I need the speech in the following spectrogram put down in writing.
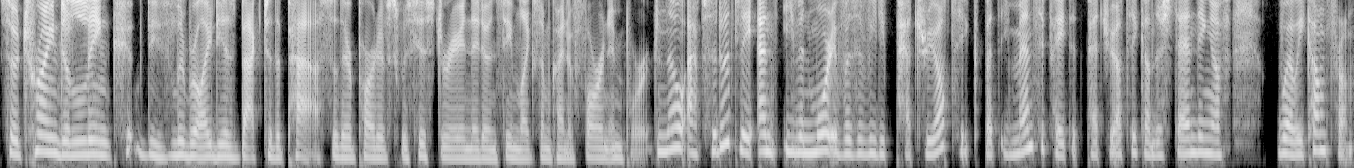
So, trying to link these liberal ideas back to the past. So, they're part of Swiss history and they don't seem like some kind of foreign import. No, absolutely. And even more, it was a really patriotic but emancipated patriotic understanding of where we come from.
